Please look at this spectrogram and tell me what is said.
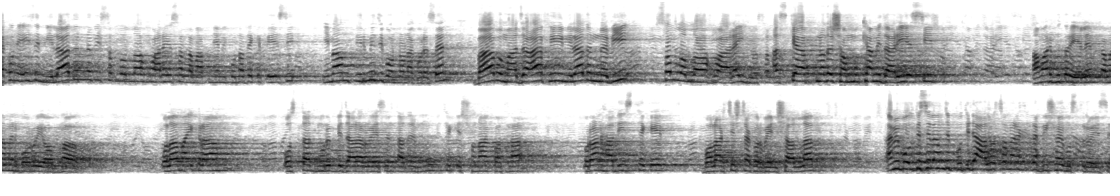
এখন এই যে মিলাদুল নবী সাল্লাহ আলাইসাল্লাম আপনি আমি কোথা থেকে পেয়েছি? ইমাম তিরমিজি বর্ণনা করেছেন, বাবু মাজা আফি মিলাদুল নবী আজকে আপনাদের সম্মুখে আমি দাঁড়িয়েছি আমার ভিতরে এলেম কালামের বড়ই অভাব। ওলামা ইকরাম ওস্তাদ মুরব্বী যারা রয়েছেন, তাদের মুখ থেকে শোনা কথা, কোরআন, হাদিস থেকে বলার চেষ্টা করবে ইনশাআল্লাহ। আমি বলতেছিলাম যে প্রতিটা আলোচনার একটা বিষয়বস্তু রয়েছে।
